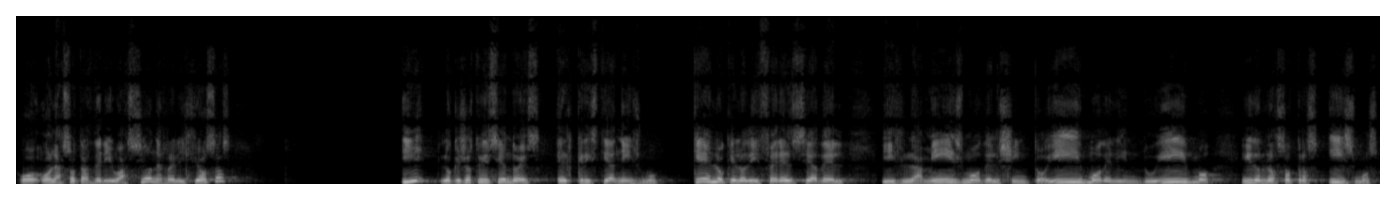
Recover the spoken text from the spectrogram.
O, o las otras derivaciones religiosas. Y lo que yo estoy diciendo es, el cristianismo, ¿qué es lo que lo diferencia del islamismo, del shintoísmo, del hinduismo y de los otros ismos?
